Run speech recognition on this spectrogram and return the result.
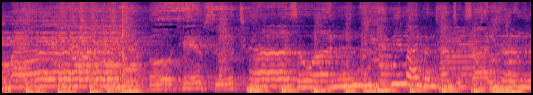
กมาโอ้เทพสุดชาสวรรค์วิมานคนทานสุขสันต์เริงร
